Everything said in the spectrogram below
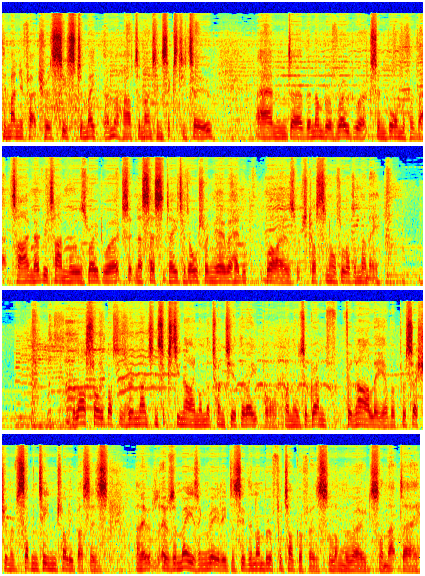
the manufacturers ceased to make them after 1962 and uh, the number of roadworks in Bournemouth at that time, every time there was roadworks it necessitated altering the overhead wires which cost an awful lot of money. The last trolley buses were in 1969 on the 20th of April when there was a grand finale of a procession of 17 trolley buses and it was, it was amazing really to see the number of photographers along the roads on that day.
